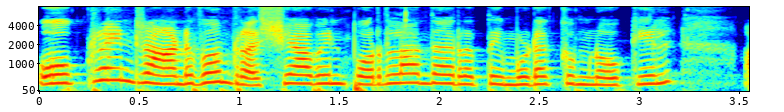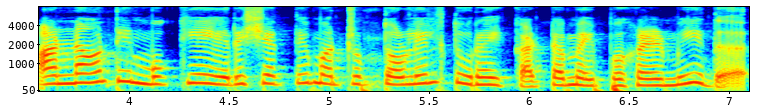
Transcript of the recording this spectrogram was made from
உக்ரைன் ராணுவம் ரஷ்யாவின் பொருளாதாரத்தை முடக்கும் நோக்கில் அந்நாட்டின் முக்கிய எரிசக்தி மற்றும் தொழில்துறை கட்டமைப்புகள் மீது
